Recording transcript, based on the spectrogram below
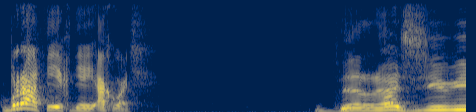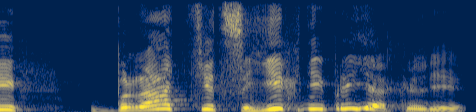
Брат ихний охоч. Да разве братец ихний приехали?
